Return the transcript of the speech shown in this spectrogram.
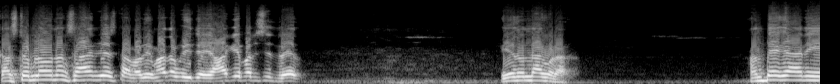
కష్టంలో ఉన్నాక సాయం చేస్తాను. అది మాత్రం ఇది ఆగే పరిస్థితి లేదు. ఏదున్నా కూడా. అంతేగాని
